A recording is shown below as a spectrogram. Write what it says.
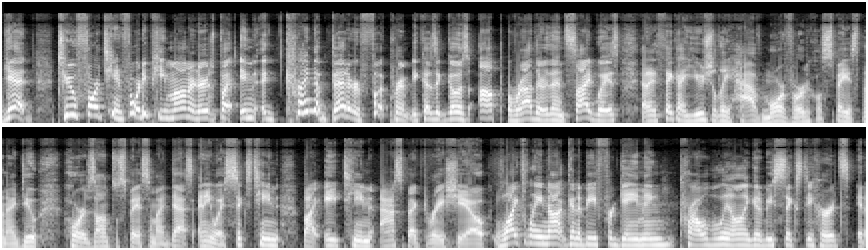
get two 1440p monitors, but in a kind of better footprint because it goes up rather than sideways. And I think I usually have more vertical space than I do horizontal space on my desk. Anyway, 16 by 18 aspect ratio. Likely not going to be for gaming, probably only going to be 60 hertz. It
